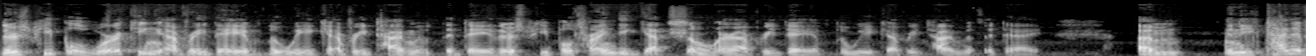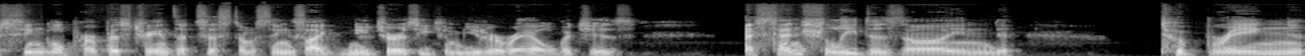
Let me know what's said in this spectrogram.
there's people working every day of the week, every time of the day. There's people trying to get somewhere every day of the week, every time of the day. Um, and these kind of single purpose transit systems, things like New Jersey Commuter Rail, which is essentially designed to bring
